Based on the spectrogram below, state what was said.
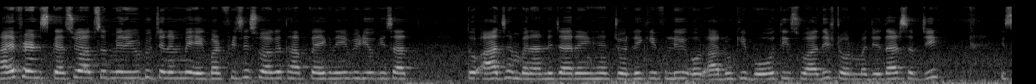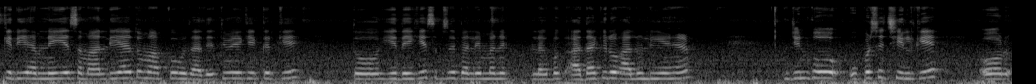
हाय फ्रेंड्स, कैसे हो आप सब? मेरे यूट्यूब चैनल में एक बार फिर से स्वागत है आपका एक नई वीडियो के साथ। तो आज हम बनाने जा रहे हैं चोले की फली और आलू की बहुत ही स्वादिष्ट और मज़ेदार सब्ज़ी। इसके लिए हमने ये सामान लिया है तो मैं आपको बता देती हूँ एक एक करके। तो ये देखिए, सबसे पहले मैंने लगभग आधा किलो आलू लिए हैं, जिनको ऊपर से छील के और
